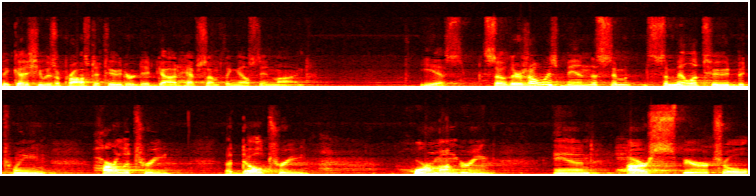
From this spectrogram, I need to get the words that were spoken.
because she was a prostitute, or did God have something else in mind? Yes. So there's always been the sim- similitude between harlotry, adultery, whoremongering, and our spiritual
